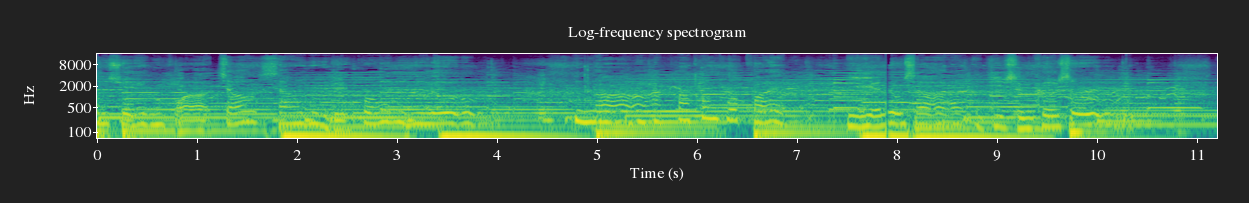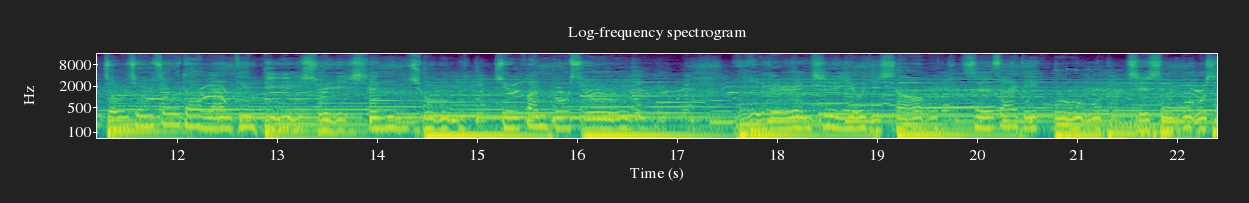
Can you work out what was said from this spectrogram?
到人生喧哗交响的洪流，哪怕痛或快，也留下一声咳嗽。走就走到蓝天碧水深处，循环不休。一个人只有地笑，自在的哭，此生不休。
